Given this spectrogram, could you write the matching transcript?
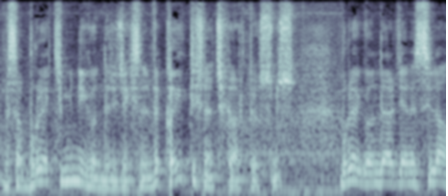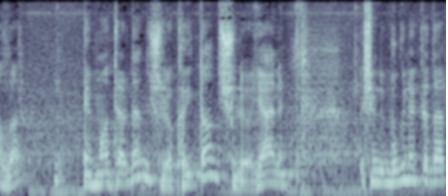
Mesela buraya kiminle göndereceksiniz ve kayıt dışına çıkartıyorsunuz. Buraya göndereceğiniz silahlar envanterden düşülüyor, kayıttan düşülüyor. Yani Şimdi bugüne kadar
